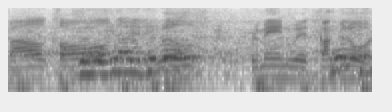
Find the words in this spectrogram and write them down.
Foul called and will remain with Bangalore.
